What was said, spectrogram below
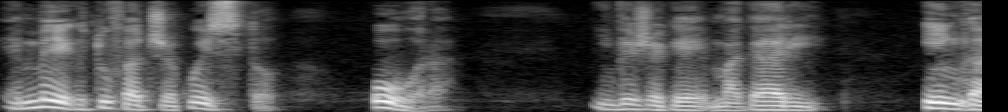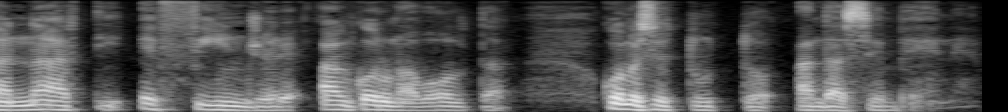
È meglio che tu faccia questo ora invece che magari ingannarti e fingere ancora una volta come se tutto andasse bene.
